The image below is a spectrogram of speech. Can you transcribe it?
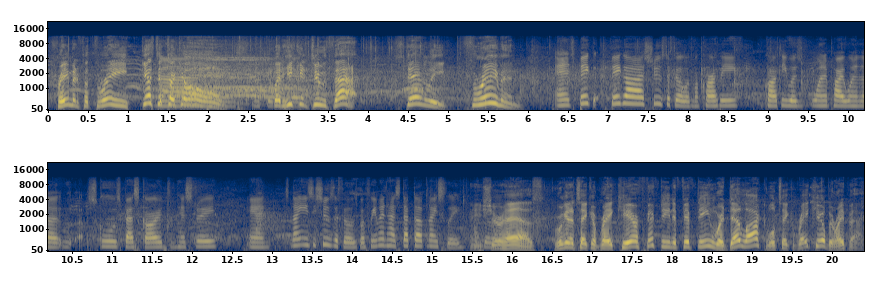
Freeman for three, gets it to go. Nice. That's good But he can do that. Stanley Freeman. And it's big, big uh, shoes to fill with McCarthy. McCarthy was one of probably one of the school's best guards in history, and it's not easy shoes to fill. But Freeman has stepped up nicely. He sure like. has. We're going to take a break here. 15 to 15. We're deadlocked. We'll take a break here. We'll be right back.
